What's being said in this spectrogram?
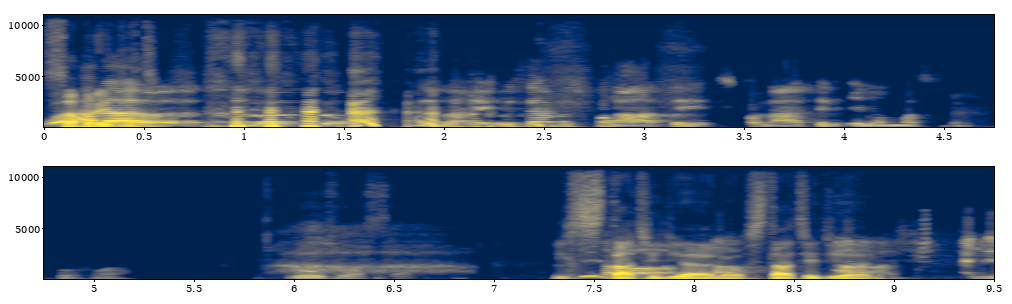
صبري. دابا دابا- دابا أخي أسامة شكون عاطي شكون عاطي لإيلون ماسك داك فلوس وصل ال statut ديالو ال statut ديالو. فلوس شحال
